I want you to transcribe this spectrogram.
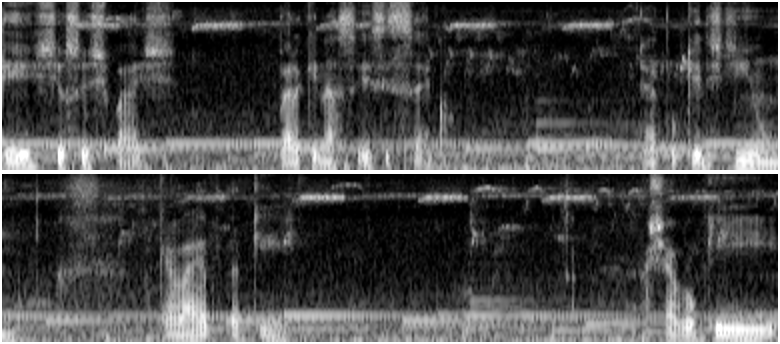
este os seus pais, para que nascesse cego. É porque eles tinham naquela época que achavam que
